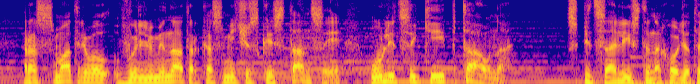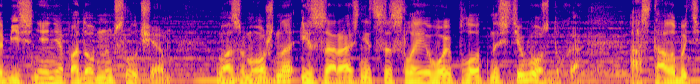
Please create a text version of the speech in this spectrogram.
– рассматривал в иллюминатор космической станции улицы Кейптауна. Специалисты находят объяснение подобным случаям. Возможно, из-за разницы слоевой плотности воздуха, а стало быть,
